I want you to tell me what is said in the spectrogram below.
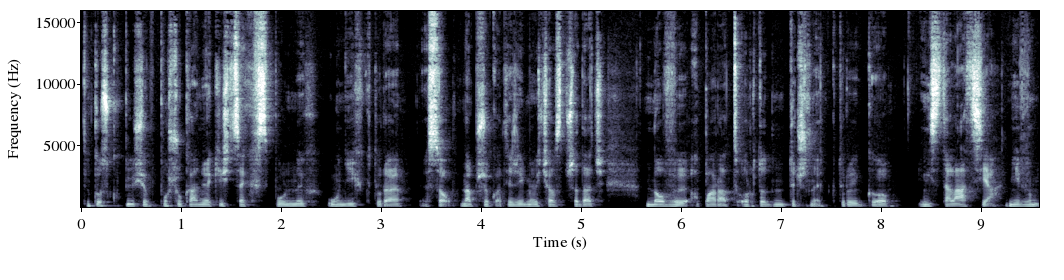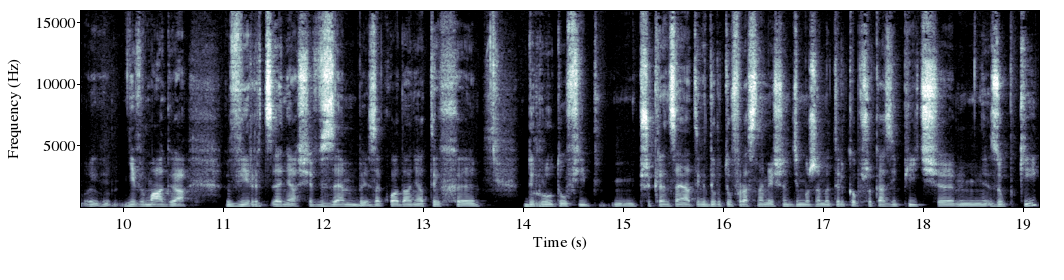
tylko skupił się w poszukaniu jakichś cech wspólnych u nich, które są. Na przykład, jeżeli bym chciał sprzedać nowy aparat ortodontyczny, którego instalacja nie, nie wymaga wiercenia się w zęby, zakładania tych e, drutów i mm, przykręcania tych drutów raz na miesiąc, gdzie możemy tylko przy okazji pić zupki,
